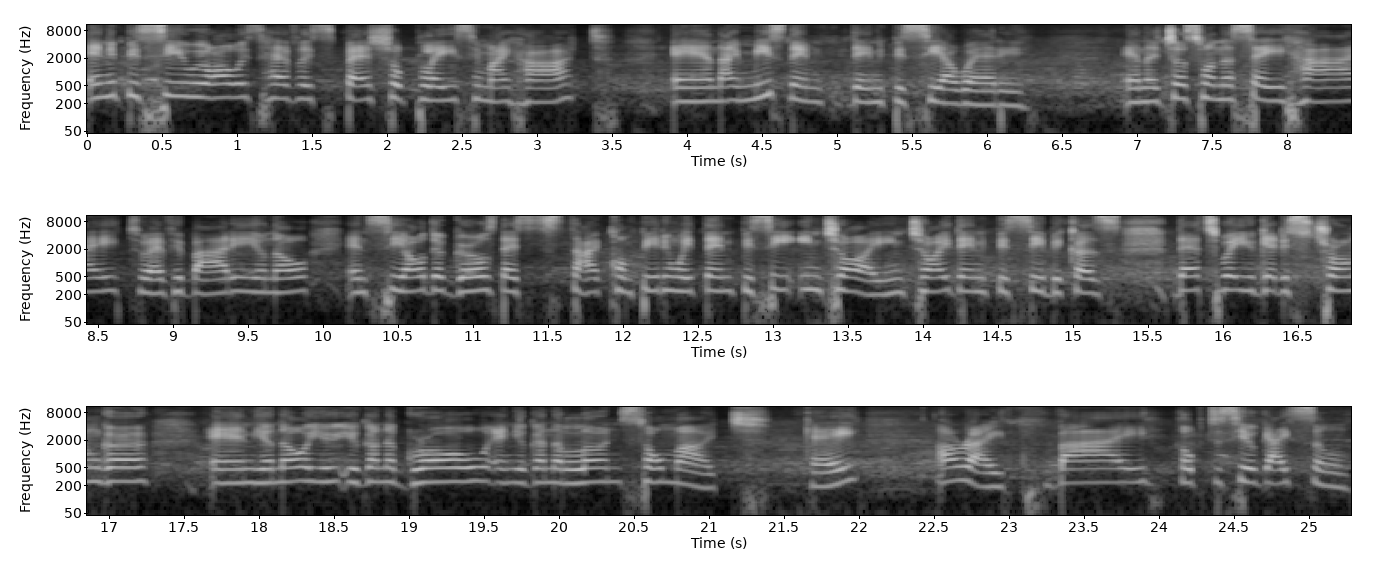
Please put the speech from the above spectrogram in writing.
NPC will always have a special place in my heart and I miss them, the NPC already. And I just want to say hi to everybody, you know, and see all the girls that start competing with NPC. Enjoy, enjoy the NPC because that's where you get stronger and, you know, you, you're going to grow and you're going to learn so much. Okay? All right. Bye. Hope to see you guys soon.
